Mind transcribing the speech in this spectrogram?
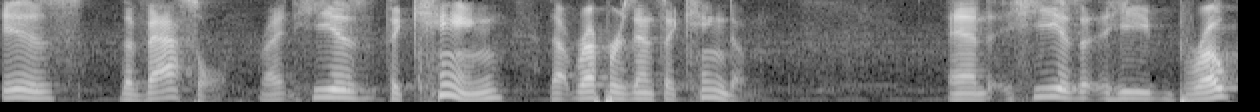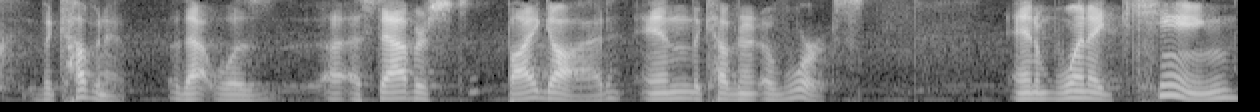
is the vassal, right? He is the king that represents a kingdom and he is he broke the covenant that was uh, established by God in the covenant of works. And when a king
